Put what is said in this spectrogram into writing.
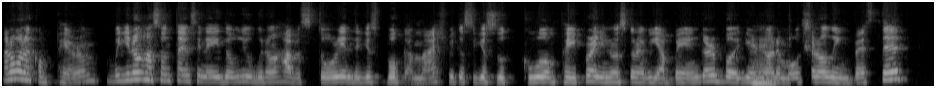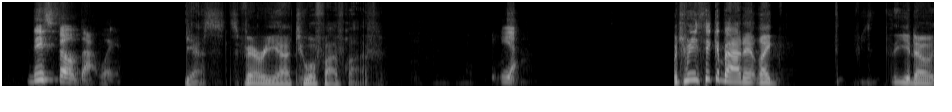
I don't want to compare him, but you know how sometimes in AEW we don't have a story and they just book a match because it just looks cool on paper and you know it's going to be a banger, but you're Mhm. not emotionally invested. This felt that way. Yes, it's very uh 205 live. Yeah. Which when you think about it, like you know,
